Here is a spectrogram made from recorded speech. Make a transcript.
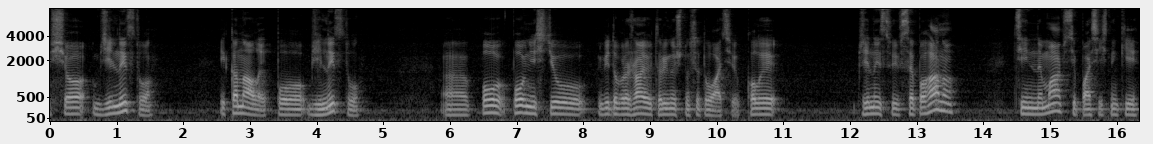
що бджільництво і канали по бджільництву е, по- повністю відображають риночну ситуацію. Коли в бджільництві все погано, цін нема, всі пасічники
